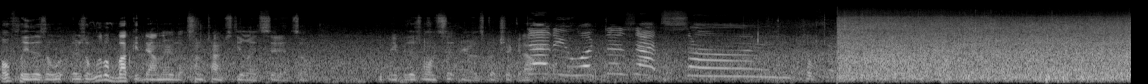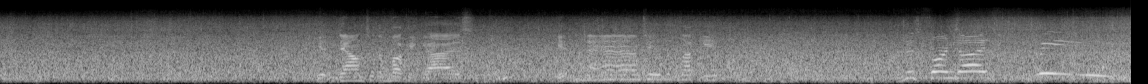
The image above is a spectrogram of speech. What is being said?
hopefully there's a there's a little bucket down there that sometimes steelhead sit in. So maybe there's one sitting here. Let's go check it out. Daddy, what does that sign? Getting down to the bucket, guys. Getting down to the bucket. Is this fun, guys? Whee!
